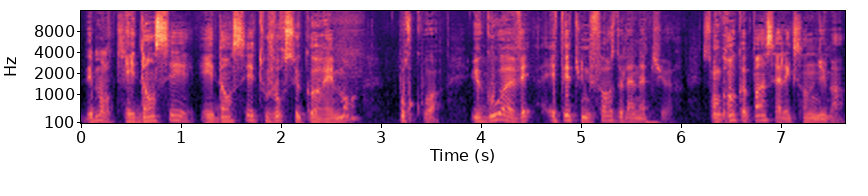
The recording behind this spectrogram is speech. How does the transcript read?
démente. Et danser, et danser toujours ce corément. Pourquoi? Hugo avait, était une force de la nature. Son grand copain, c'est Alexandre Dumas.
